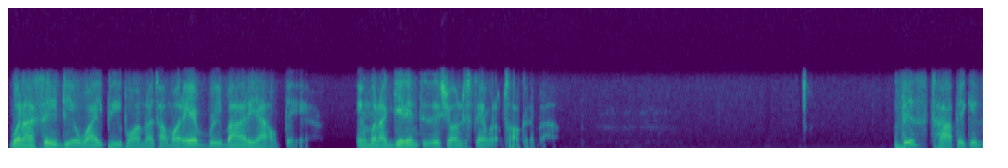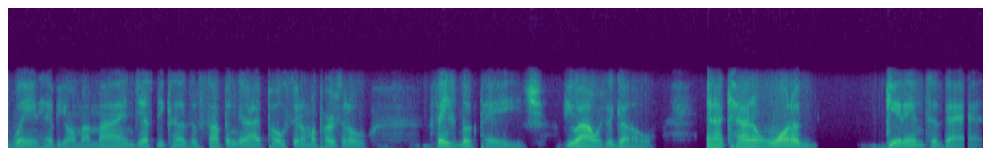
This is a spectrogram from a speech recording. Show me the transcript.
When I say dear white people, I'm not talking about everybody out there. And when I get into this, you'll understand what I'm talking about. This topic is weighing heavy on my mind just because of something that I posted on my personal Facebook page a few hours ago. And I kind of want to get into that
